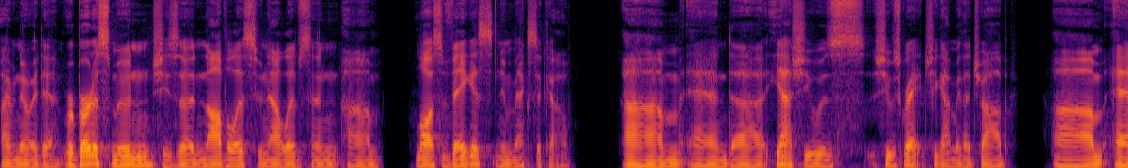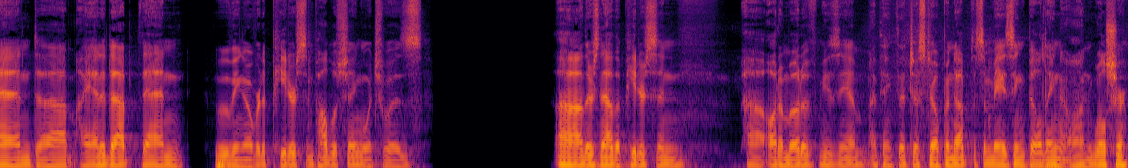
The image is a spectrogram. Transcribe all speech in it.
I have no idea. Roberta Smoodin, she's a novelist who now lives in um, Las Vegas, New Mexico. Um, and uh, yeah, she was she was great. She got me that job, um, and uh, I ended up then moving over to Petersen Publishing, which was uh, there's now the Petersen uh, Automotive Museum. I think that just opened up this amazing building on Wilshire,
